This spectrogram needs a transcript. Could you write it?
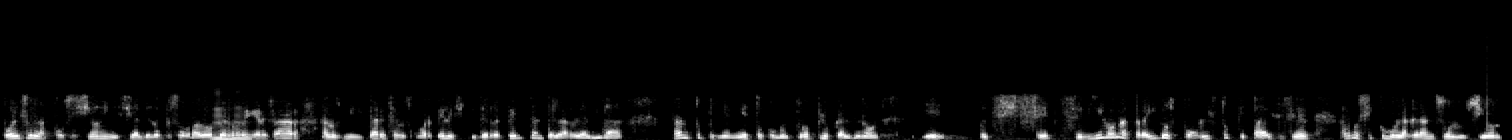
Por eso la posición inicial de López Obrador de regresar a los militares a los cuarteles y de repente ante la realidad, tanto Peña Nieto como el propio Calderón, eh, pues se, se vieron atraídos por esto que parece ser algo así como la gran solución.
